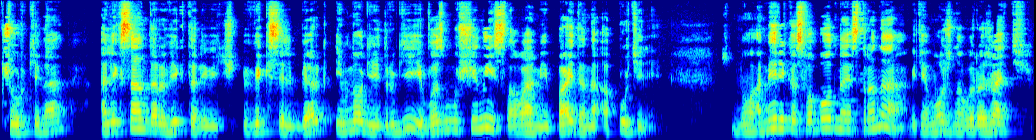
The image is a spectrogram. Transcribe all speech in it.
Чуркина, Александр Викторович Виксельберг и многие другие возмущены словами Байдена о Путине. Но Америка свободная страна, где можно выражать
